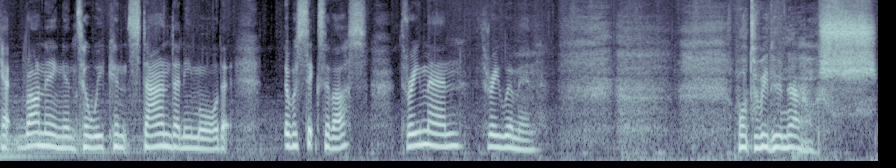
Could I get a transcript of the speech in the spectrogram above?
Kept running until we couldn't stand anymore. That there were six of us, three men, three women. What do we do now? Shh.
